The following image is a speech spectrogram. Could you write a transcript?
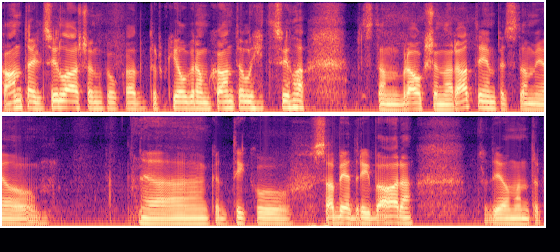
hanteļu cilāšana, kaut kāda tur kilogramu hantelīte cilā, pēc tam braukšana ar ratiem, pēc tam jau, kad tiku sabiedrībā ārā. Tad jau man tur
